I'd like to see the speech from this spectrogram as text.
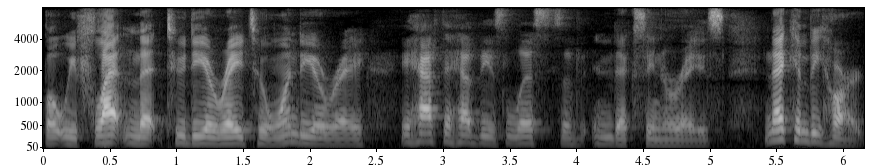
but we flatten that 2D array to a 1D array, you have to have these lists of indexing arrays. And that can be hard.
